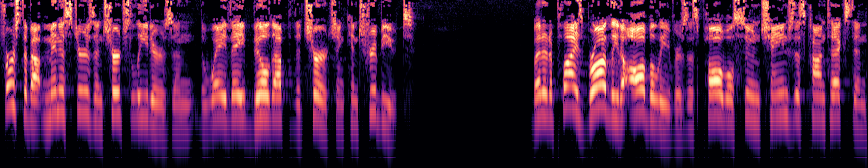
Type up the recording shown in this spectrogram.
first about ministers and church leaders and the way they build up the church and contribute. But it applies broadly to all believers, as Paul will soon change this context and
